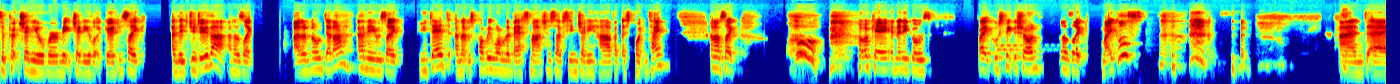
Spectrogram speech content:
To put Jinny over, and make Jinny look good. He's like, And did you do that? And I was like, I don't know, did I? And he was like, You did. And it was probably one of the best matches I've seen Jinny have at this point in time. And I was like, Oh, okay. And then he goes, Right, go speak to Shawn. And I was like, Michaels? and uh,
